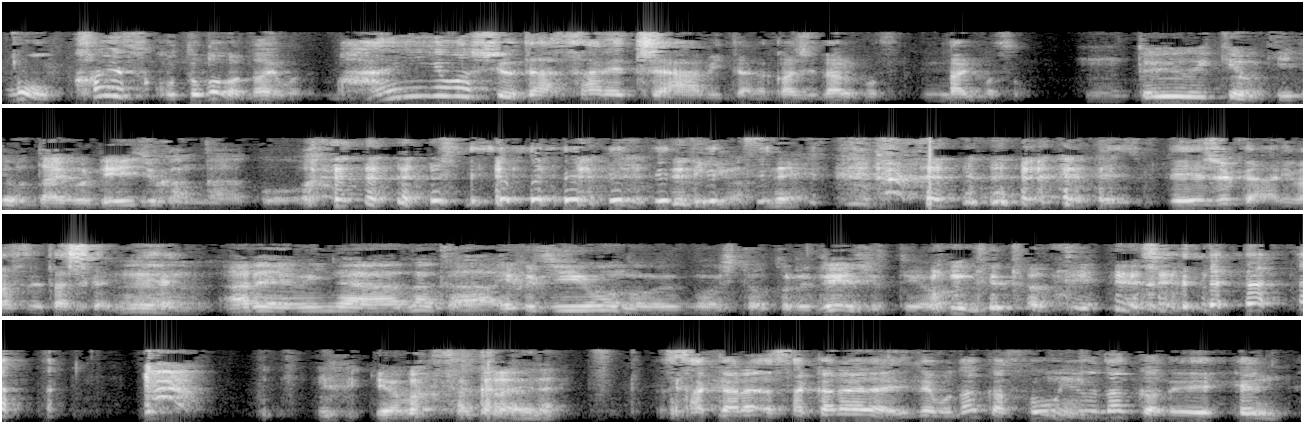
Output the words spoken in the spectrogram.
もう返す言葉がないもんね。万葉集出されちゃうみたいな感じになるもん、なりますもん。うん、という意見を聞いてもだいぶ霊樹感がこう 出てきますね。霊樹感ありますね、確かにね。うん、あれみんななんか FGO のの人、それ霊樹って呼んでたって。やばい、逆らえない。逆ら、逆らえない。でもなんかそういうなんかね、変、うん変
